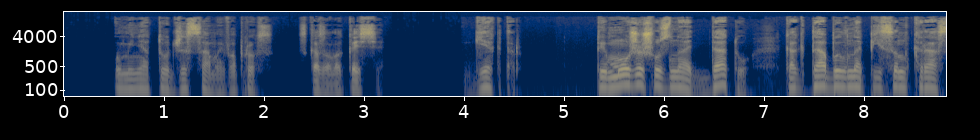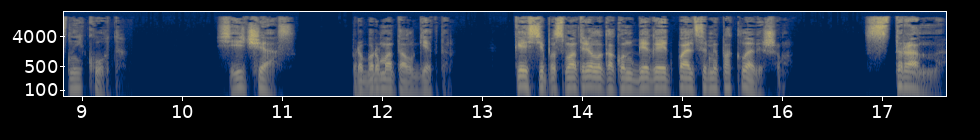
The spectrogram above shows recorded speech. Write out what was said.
— У меня тот же самый вопрос, — сказала Кэсси. — Гектор, ты можешь узнать дату, когда был написан красный код? — Сейчас, — пробормотал Гектор. Кэсси посмотрела, как он бегает пальцами по клавишам. Странно.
